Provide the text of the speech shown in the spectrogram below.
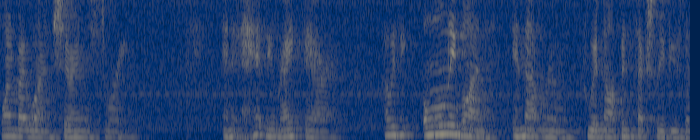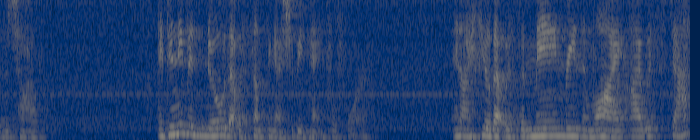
one by one, sharing their story. And it hit me right there. I was the only one in that room who had not been sexually abused as a child. I didn't even know that was something I should be thankful for. And I feel that was the main reason why I was staff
